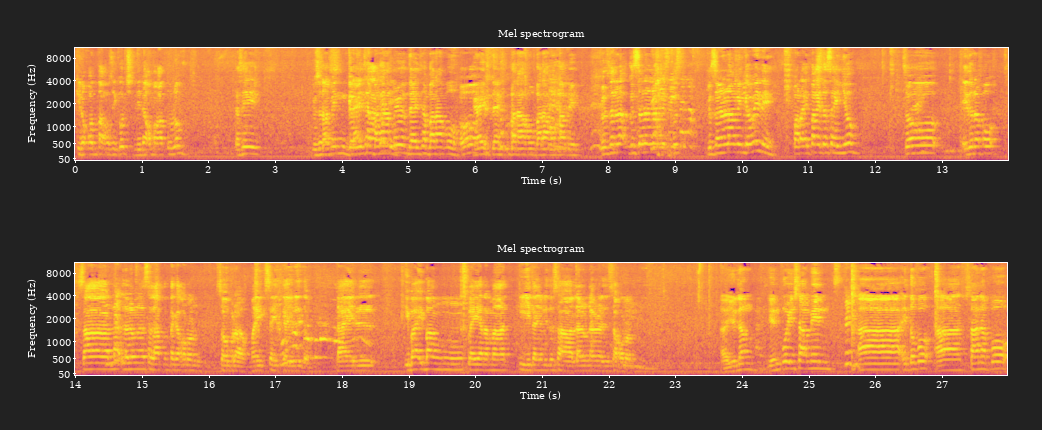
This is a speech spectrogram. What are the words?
kinokontak ko si coach, hindi na ako makatulong. Kasi gusto Tas, namin gawin sa barako akin. yun, dahil sa barako. Oo. Guys, dahil sa barako, barako kami. Gusto na, gusto na namin, gusto, gusto na namin gawin eh. Para ipakita sa inyo. So, ito na po, sa, lalo na sa lahat ng taga-Coron, sobra, may excite kayo dito. Dahil iba-ibang player ang mga kikita nyo dito sa, lalo na dito sa Coron. Ah, yun lang. Yun po yung sa amin. Ah, ito po, ah, sana po,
